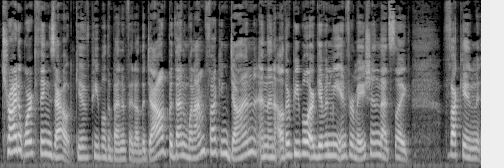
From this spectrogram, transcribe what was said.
try to work things out, give people the benefit of the doubt. But then when I'm fucking done and then other people are giving me information that's like fucking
